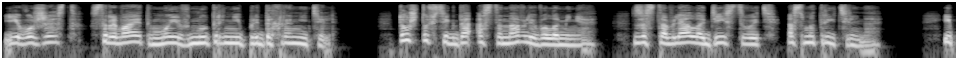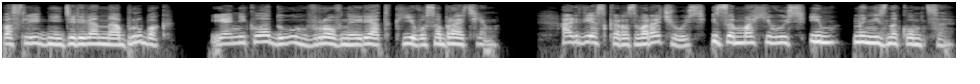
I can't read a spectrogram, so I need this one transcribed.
Его жест срывает мой внутренний предохранитель. То, что всегда останавливало меня, заставляло действовать осмотрительно. И последний деревянный обрубок я не кладу в ровный ряд к его собратьям а резко разворачиваюсь и замахиваюсь им на незнакомца.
